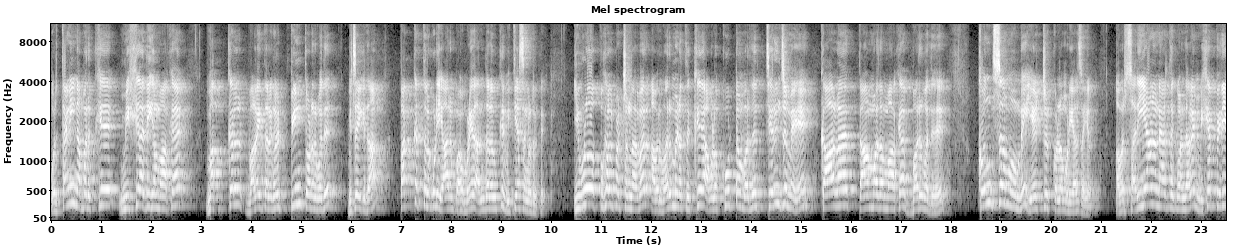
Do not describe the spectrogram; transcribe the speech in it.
ஒரு தனி நபருக்கு மிக அதிகமாக மக்கள் வலைத்தளங்களில் பின்தொடர்வது விஜய்க்கு தான். பக்கத்தில் கூட யாரும் போக முடியாது. அந்த அளவுக்கு வித்தியாசங்கள் இருக்குது இவ்வளோ புகழ்பெற்ற நபர் அவர் வருமிடத்துக்கு அவ்வளோ கூட்டம் வருது. தெரிஞ்சுமே கால தாமதமாக வருவது கொஞ்சமுமே ஏற்றுக்கொள்ள முடியாத செயல். அவர் சரியான நேரத்துக்கு வந்தாலே மிகப்பெரிய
